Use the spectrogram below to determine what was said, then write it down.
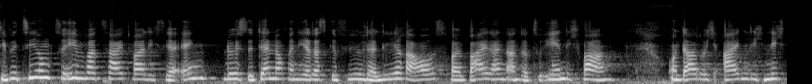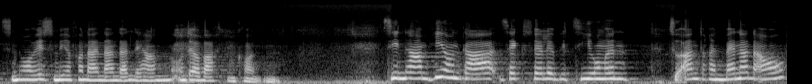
Die Beziehung zu ihm war zeitweilig sehr eng, löste dennoch in ihr das Gefühl der Leere aus, weil beide einander zu ähnlich waren und dadurch eigentlich nichts Neues mehr voneinander lernen und erwarten konnten. Sie nahm hier und da sexuelle Beziehungen zu anderen Männern auf,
